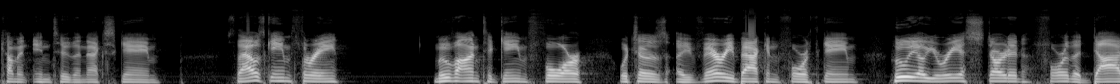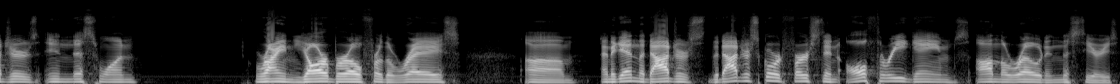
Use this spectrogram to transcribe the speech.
coming into the next game. So that was game three. Move on to game four, which was a very back and forth game. Julio Urias started for the Dodgers in this one. Ryan Yarbrough for the Rays. Um, and again, the Dodgers the Dodgers scored first in all three games on the road in this series,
